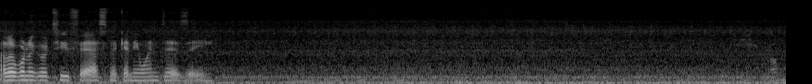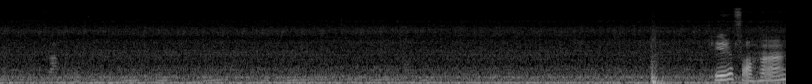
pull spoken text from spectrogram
I don't want to go too fast, make anyone dizzy. Beautiful, huh?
